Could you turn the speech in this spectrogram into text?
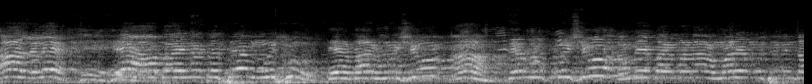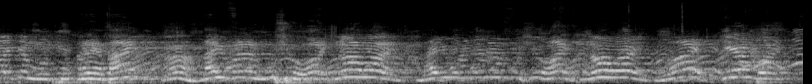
હા લે લે એ આ બાઈનો તો છે મુશુ એ બાઈ મુશુ હા. તેનું પૂછ્યું અમે ભાઈ મણા અમારે મૂછું ને તારે કેમ મૂછું. અરે ભાઈ હા. ભાઈ મને મુશુ હોય. ન હોય. ભાઈ મને મુશુ હોય. ન હોય. હોય. કેમ હોય?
